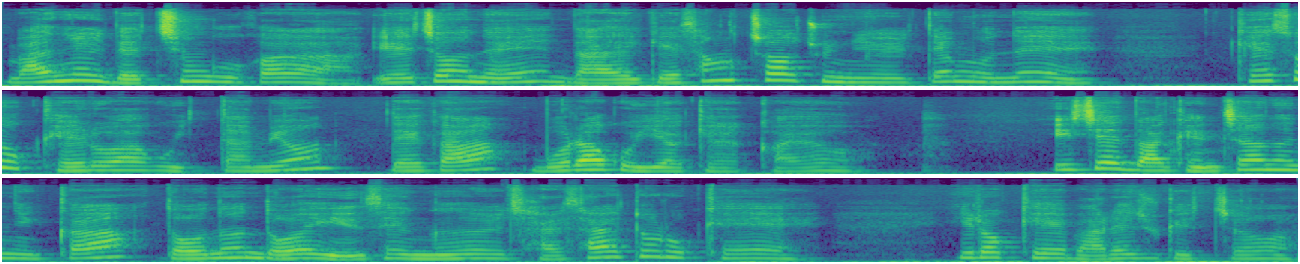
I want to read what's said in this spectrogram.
만일 내 친구가 예전에 나에게 상처 준 일 때문에 계속 괴로워하고 있다면 내가 뭐라고 이야기할까요? 이제 나 괜찮으니까 너는 너의 인생을 잘 살도록 해. 이렇게 말해주겠죠.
